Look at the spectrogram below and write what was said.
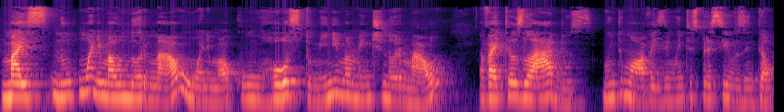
Mas um animal normal, um animal com um rosto minimamente normal, vai ter os lábios muito móveis e muito expressivos. Então,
